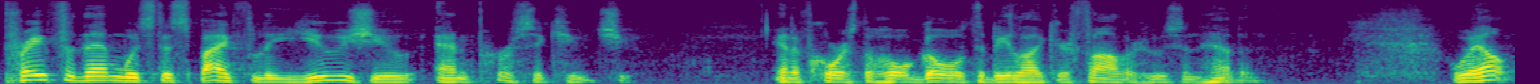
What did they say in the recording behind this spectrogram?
Pray for them which despitefully use you and persecute you. And of course, the whole goal is to be like your Father who's in heaven. Well,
